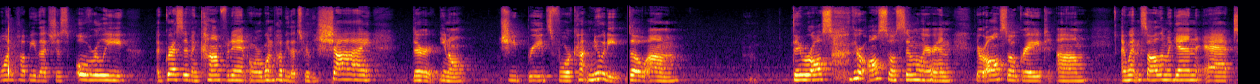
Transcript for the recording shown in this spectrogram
one puppy that's just overly aggressive and confident or one puppy that's really shy. They're, you know, she breeds for continuity. So, um, they were also, they're also similar and they're also great. Um, I went and saw them again at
